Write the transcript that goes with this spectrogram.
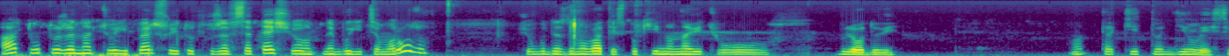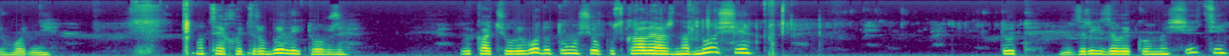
А тут уже на цю і першу, тут вже все те, що не боїться морозу, що буде зимувати спокійно навіть у в льодові. От такі то діли сьогодні. Оце хоч зробили, і то вже викачували воду, тому що опускали аж на дно ще. Тут зрізали комишіці.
